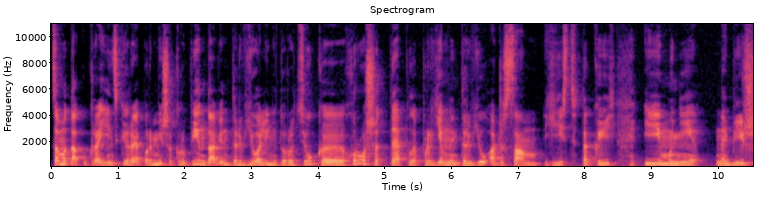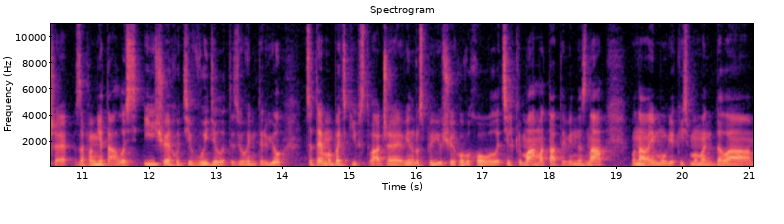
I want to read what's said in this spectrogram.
Саме так, український репер Міша Крупін дав інтерв'ю Аліні Дороцюк. Е, Хороше, тепле, приємне інтерв'ю, адже сам гість такий. І мені найбільше запам'яталось, і що я хотів виділити з його інтерв'ю, Це тема батьківства, адже він розповів, що його виховувала тільки мама, тата він не знав. Вона йому в якийсь момент дала,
